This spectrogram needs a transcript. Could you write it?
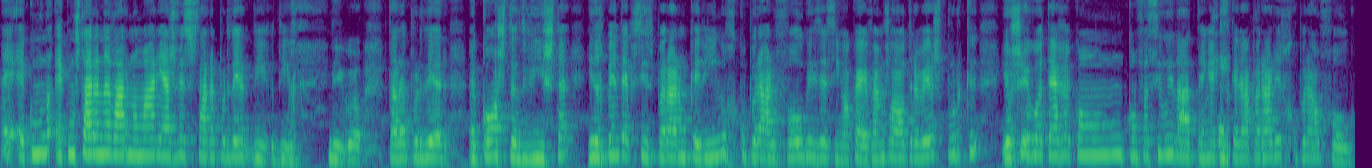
É, é, como, é como estar a nadar no mar e às vezes estar a perder, digo, digo, digo eu, estar a perder a costa de vista e de repente é preciso parar um bocadinho, recuperar o fogo e dizer assim, ok, vamos lá outra vez porque eu chego à terra com, com facilidade, tenho é que se calhar parar e recuperar o fogo.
